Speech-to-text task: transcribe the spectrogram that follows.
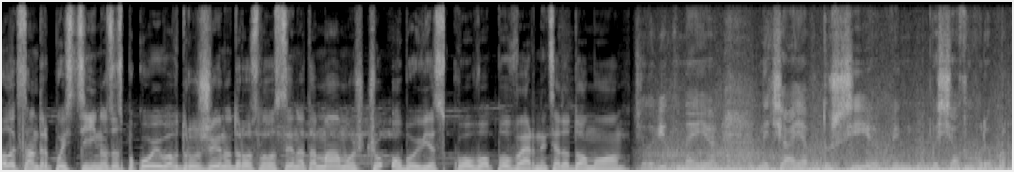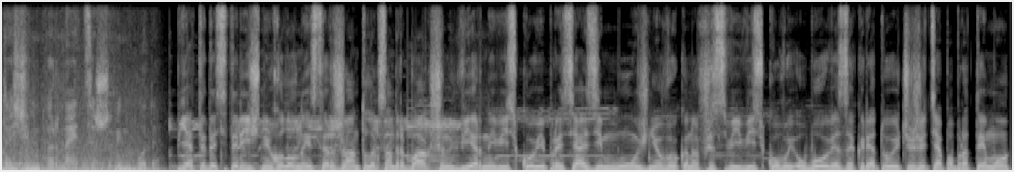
Олександр постійно заспокоював дружину, дорослого сина та маму, що обов'язково повернеться додому. Чоловік в неї не чаяв душі. Він весь час говорив про те, що він вернеться, що він буде. 50-річний головний сержант Олександр Бакшин, вірний військовій присязі, мужньо виконавши свій військовий обов'язок, рятуючи життя побратиму,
